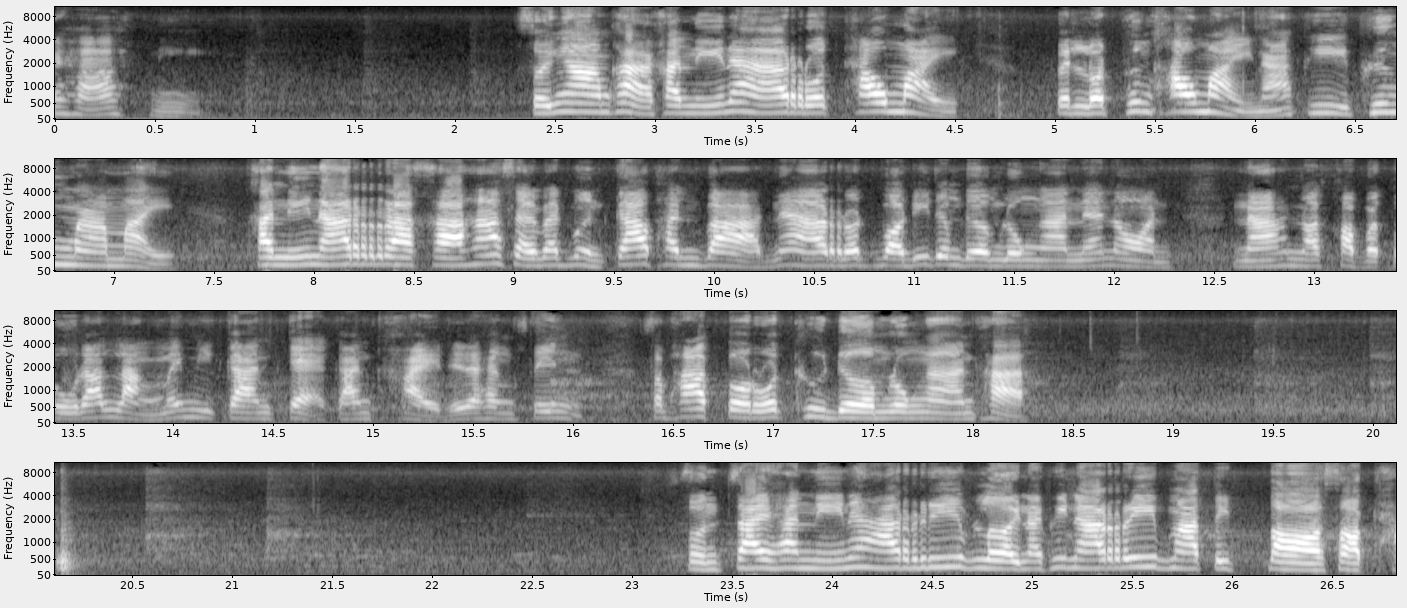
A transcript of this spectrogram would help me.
นะคะ นี่ สวยงามค่ะ คันนี้นะคะรถเข้าใหม่ เป็นรถเพิ่งเข้าใหม่นะพี่เพิ่งมาใหม่ คันนี้นะ ราคา 5 8 9 0 0 0 บาทนะคะรถบอดี้เดิมๆโรงงานแน่นอนนะน็อตขอบประตูด้านหลังไม่มีการแกะการไขใดๆทั้งสิ้น สภาพตัวรถคือเดิมโรงงานค่ะ สนใจคันนี้นะคะรีบเลยนะพี่นะรีบมาติดต่อสอบถ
